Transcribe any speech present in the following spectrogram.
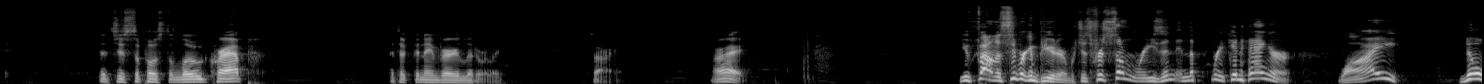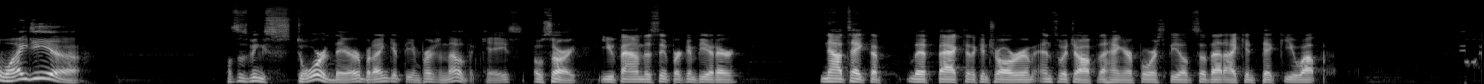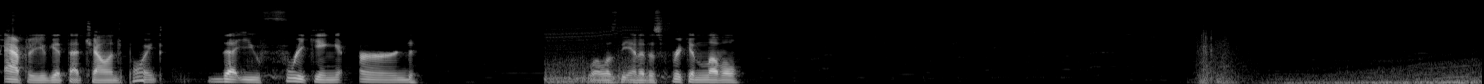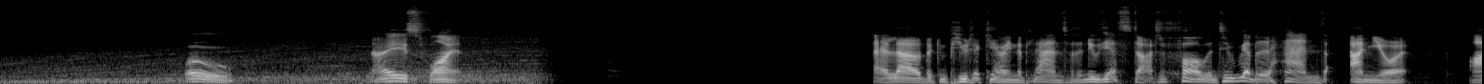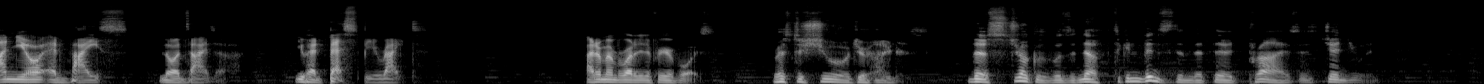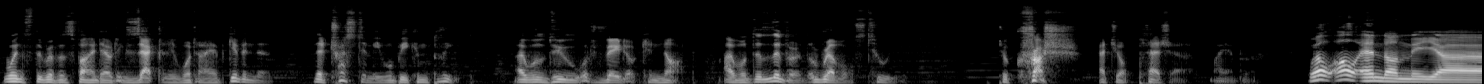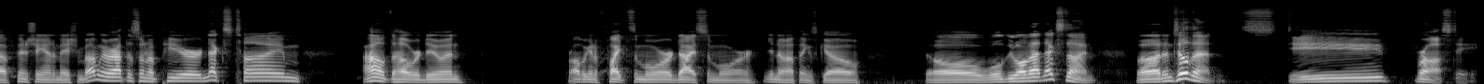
that's just supposed to load crap. I took the name very literally. Sorry. Alright. You found the supercomputer, which is for some reason in the freaking hangar. Why? No idea. This is being stored there, but I didn't get the impression that was the case. Oh, sorry. You found the supercomputer. Now take the lift back to the control room and switch off the hangar force field so that I can pick you up. After you get that challenge point that you freaking earned. Well as the end of this freaking level. Whoa. Nice flying. I allowed the computer carrying the plans for the new Death Star to fall into rebel hands on your on your advice, Lord Xizor. You had best be right. I don't remember what I did for your voice. Rest assured, Your Highness. Their struggle was enough to convince them that their prize is genuine. Once the rebels find out exactly what I have given them, their trust in me will be complete. I will do what Vader cannot. I will deliver the rebels to you. To crush at your pleasure, my Emperor. Well, I'll end on the uh, finishing animation, but I'm going to wrap this one up here. Next time, I don't know what the hell we're doing. Probably going to fight some more, die some more. You know how things go. So we'll do all that next time. But until then, Steve Frosty.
